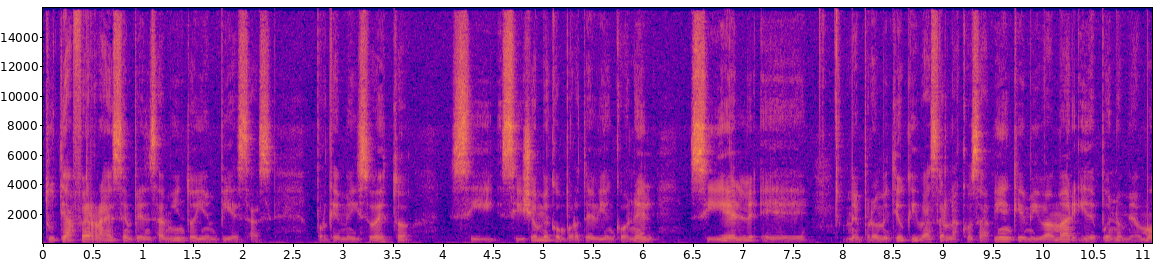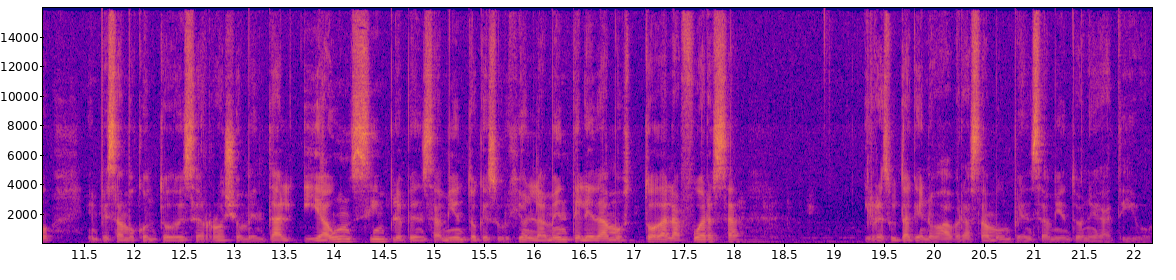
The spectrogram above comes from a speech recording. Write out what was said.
tú te aferras a ese pensamiento y empiezas, porque me hizo esto, si, si yo me comporté bien con él, si él eh, me prometió que iba a hacer las cosas bien, que me iba a amar y después no me amó, empezamos con todo ese rollo mental y a un simple pensamiento que surgió en la mente le damos toda la fuerza y resulta que nos abrazamos un pensamiento negativo.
